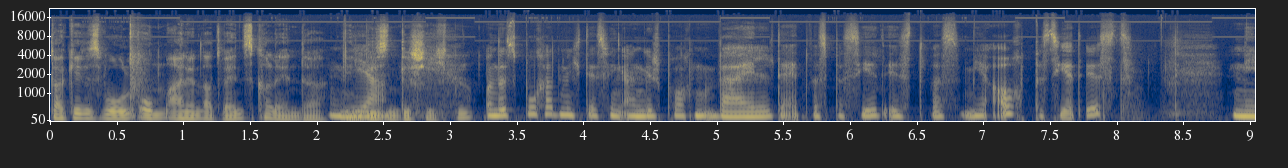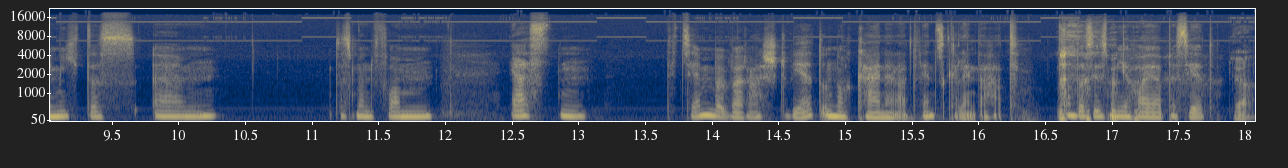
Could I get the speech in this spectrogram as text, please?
da geht es wohl um einen Adventskalender in Ja. diesen Geschichten. Und das Buch hat mich deswegen angesprochen, weil da etwas passiert ist, was mir auch passiert ist. Nämlich, dass, ähm, dass man vom 1. Dezember überrascht wird und noch keinen Adventskalender hat. Und das ist mir heuer passiert. Ja.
